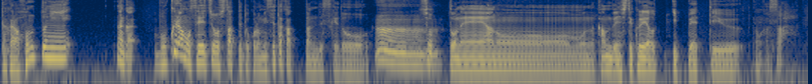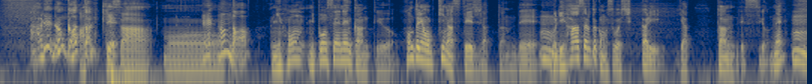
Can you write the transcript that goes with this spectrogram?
だから本当になんか僕らも成長したってところ見せたかったんですけど、うんうんうんちょっとねあのーもう勘弁してくれよ一平っていうのがさあれなんかあったっあってけさもうえなんだ？日本日本青年館っていう本当に大きなステージだったんで、うん。もうリハーサルとかもすごいしっかりやったんですよね。うんうん。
